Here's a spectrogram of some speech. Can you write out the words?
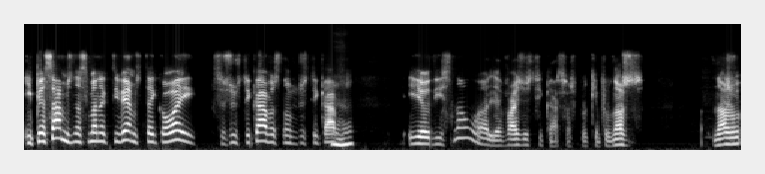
e pensámos na semana que tivemos takeaway, se justificava, se não justificava. Uhum. E eu disse: não, olha, vai justificar, sabes porquê? Porque nós, nós,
